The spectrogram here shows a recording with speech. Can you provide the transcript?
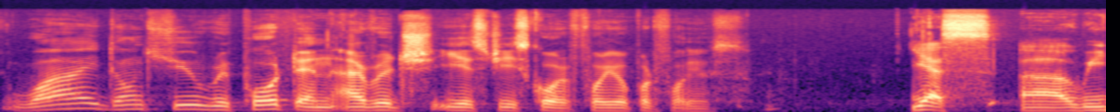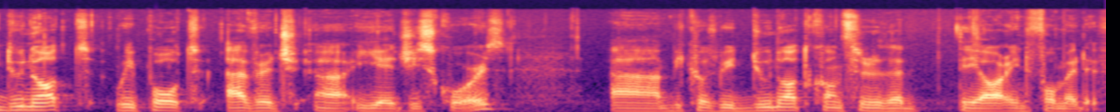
Why don't you report an average ESG score for your portfolios? Yes, uh, we do not report average uh, ESG scores uh, because we do not consider that they are informative.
